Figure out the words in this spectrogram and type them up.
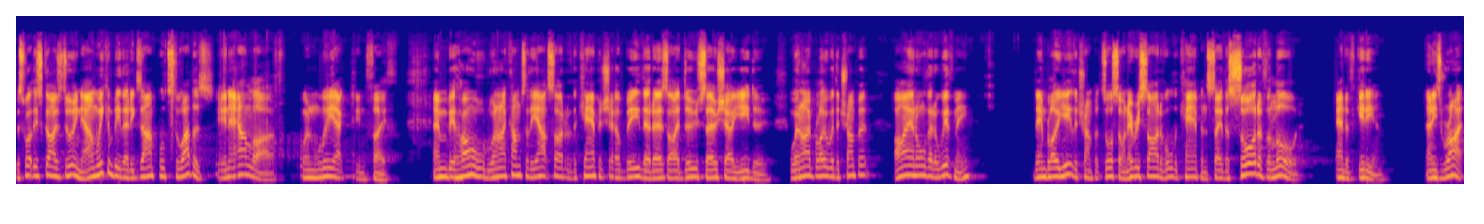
That's what this guy's doing now. And we can be that example to others in our life when we act in faith. And behold, when I come to the outside of the camp, it shall be that as I do, so shall ye do. When I blow with the trumpet, I and all that are with me, then blow ye the trumpets also on every side of all the camp and say, the sword of the Lord and of Gideon. And he's right.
